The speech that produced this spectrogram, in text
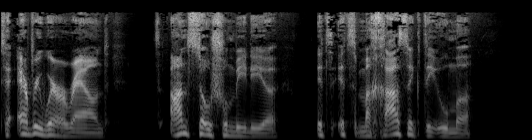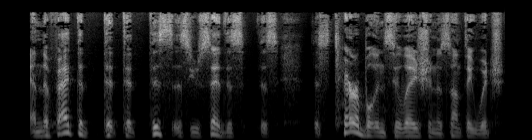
to everywhere around on social media. It's it's machazik the uma, and the fact that, that that this, as you said, this this this terrible insulation is something which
